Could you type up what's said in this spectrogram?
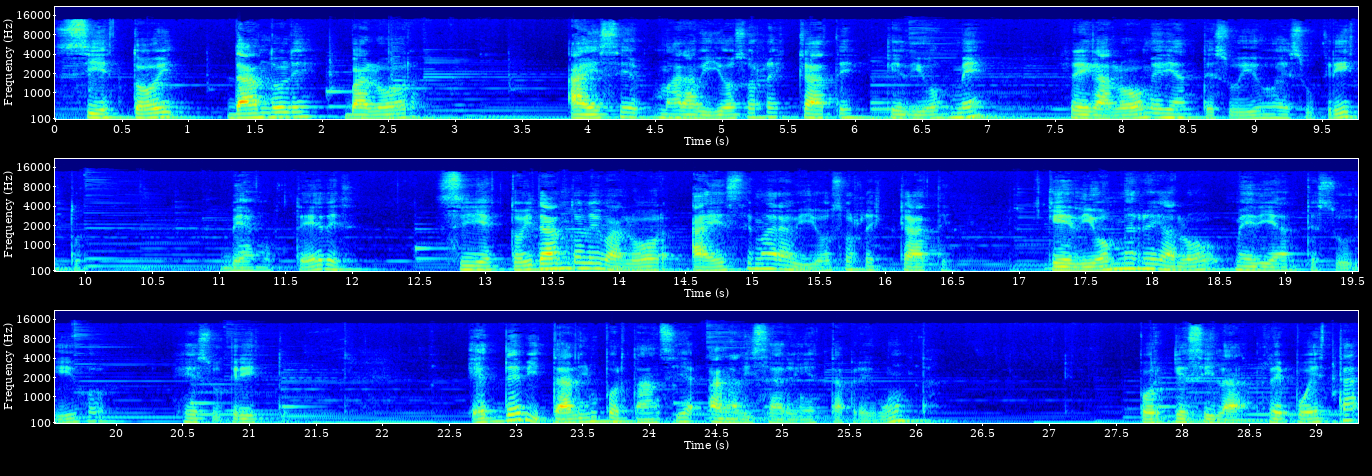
si estoy dándole valor a ese maravilloso rescate que Dios me regaló mediante su Hijo Jesucristo. Vean ustedes, si estoy dándole valor a ese maravilloso rescate que Dios me regaló mediante su Hijo Jesucristo, es de vital importancia analizar en esta pregunta. Porque si la respuesta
